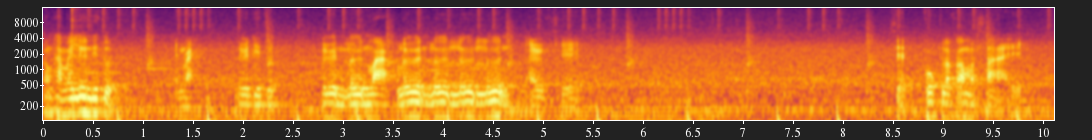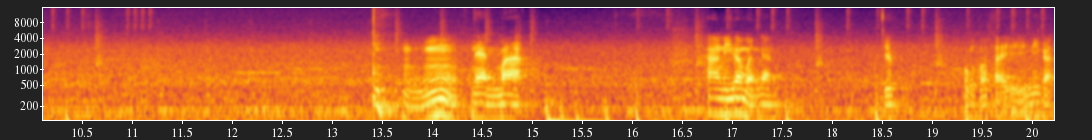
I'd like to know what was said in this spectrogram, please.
ต้องทำให้ลื่นที่สุด เห็นไหมลื่นที่สุด ลื่นลื่นมาก ลื่นลื่นลื่นลื่นโอเค เสร็จปุ๊บแล้วก็มาใส่หืมแน่นมาก ข้างนี้ก็เหมือนกัน ผมขอใส่นี่กัน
